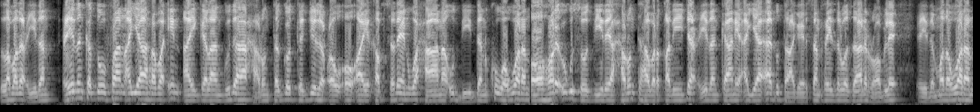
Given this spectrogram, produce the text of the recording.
labada ciidan. Ciidanka duufaan ayaa raba in ay galaan gudaha xarunta godka jilacow oo ay qabsadeen waxaana u diidan kuwa waran oo hore ugu soo diiday xarunta habarqadiija. Ciidankani ayaa aad u taageersan ra'iisul wasaare rooble ciidamada waran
